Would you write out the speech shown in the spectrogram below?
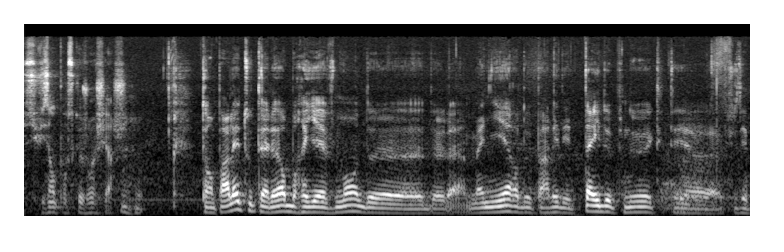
suffisant pour ce que je recherche. Mhm. Tu en parlais tout à l'heure brièvement de, la manière de parler des tailles de pneus et que euh, faisais de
